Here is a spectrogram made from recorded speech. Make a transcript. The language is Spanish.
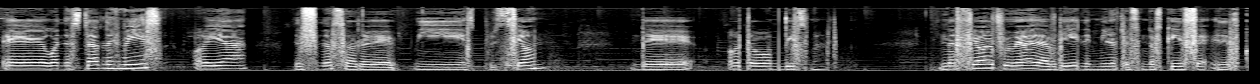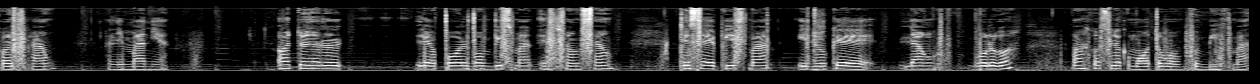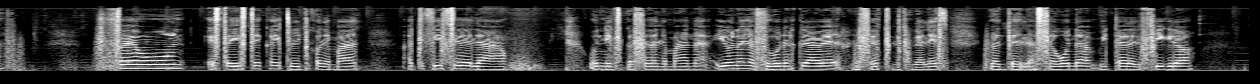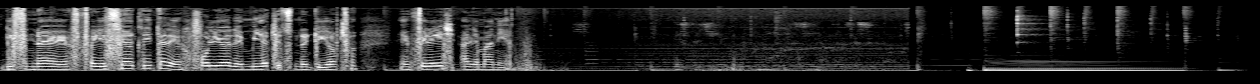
Eh, buenas tardes, Miss. Hoy día hablo sobre mi exposición de Otto von Bismarck. Nació el 1 de abril de 1815 en Scottsdale, Alemania. Otto Leopold von Bismarck Schonsen, Jesse de Bismarck y duque de Lauenburgo, más conocido como Otto von Bismarck. Fue un estadística y político alemán, artífice de la unificación alemana y una de las figuras clave de las relaciones internacionales durante la segunda mitad del siglo XIX. Falleció el 30 de julio de 1898 en Friedrich, Alemania.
